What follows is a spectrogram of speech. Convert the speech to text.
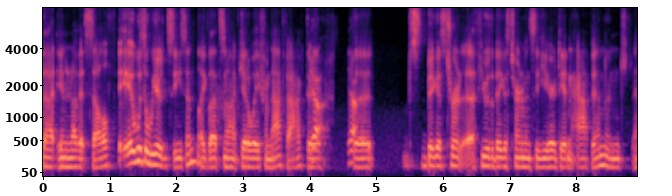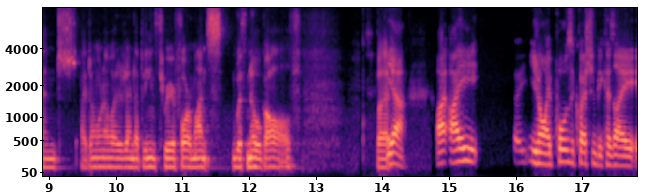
that in and of itself. It was a weird season. Like let's not get away from that fact. There, Yeah, yeah. The biggest turn, a few of the biggest tournaments of the year didn't happen, and and I don't know what it ended up being three or four months with no golf. But yeah I, I you know i pose a question because i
